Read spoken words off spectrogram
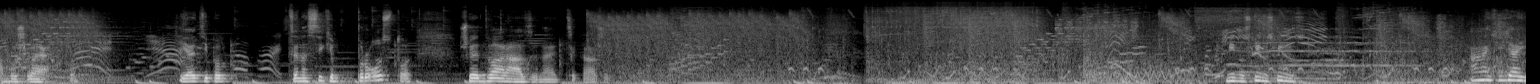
або ж легко. Я типу, це настільки просто, що я два рази навіть це кажу. Мінус, мінус, мінус. Ай-яй-яй,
